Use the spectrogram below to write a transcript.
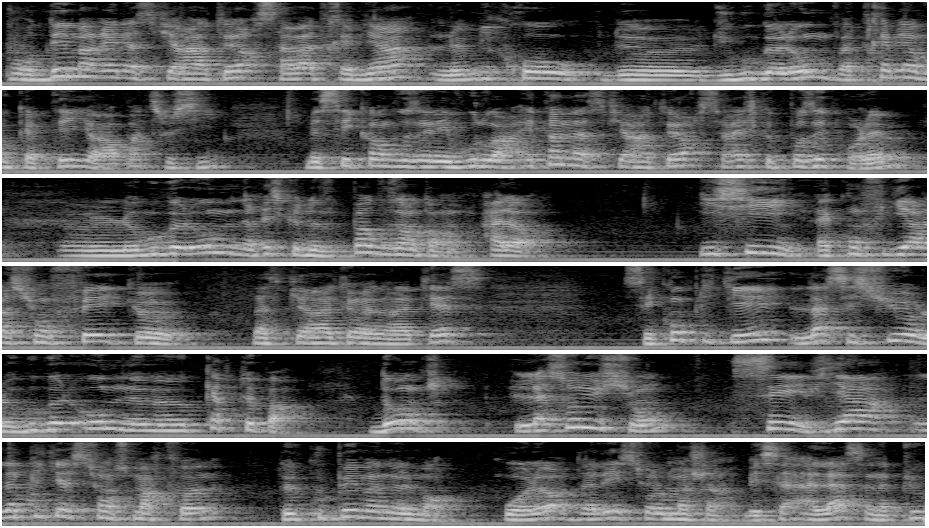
Pour démarrer l'aspirateur, ça va très bien. Le micro du Google Home va très bien vous capter, il n'y aura pas de souci mais c'est quand vous allez vouloir éteindre l'aspirateur, ça risque de poser problème. Euh, le Google Home risque de ne pas vous entendre. Alors, ici, la configuration fait que l'aspirateur est dans la pièce. C'est compliqué. Là, c'est sûr, le Google Home ne me capte pas. Donc, la solution, c'est via l'application smartphone de le couper manuellement. Ou alors d'aller sur le machin. Mais là, ça n'a plus,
